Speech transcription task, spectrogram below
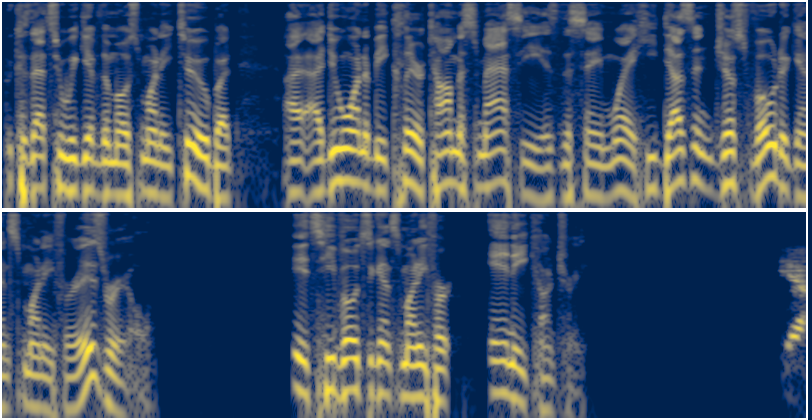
because that's who we give the most money to. But I, I do want to be clear Thomas Massie is the same way. He doesn't just vote against money for Israel, it's he votes against money for any country. Yeah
